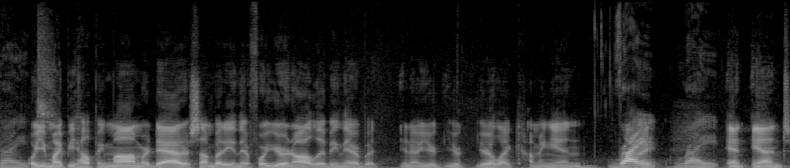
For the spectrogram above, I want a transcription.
right. or you might be helping mom or dad or somebody, and therefore you're not living there, but you know you're you're you're like coming in. Right, right. right. And and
